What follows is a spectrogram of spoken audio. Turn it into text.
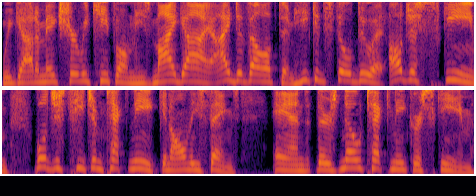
we got to make sure we keep him. He's my guy. I developed him. He can still do it. I'll just scheme. We'll just teach him technique and all these things. And there's no technique or scheme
